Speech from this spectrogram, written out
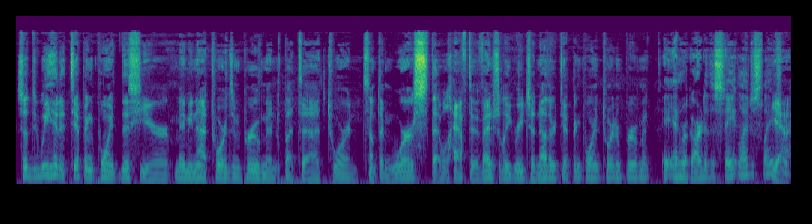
So, did we hit a tipping point this year? Maybe not towards improvement, but uh, toward something worse that will have to eventually reach another tipping point toward improvement? In regard to the state legislature? Yeah.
